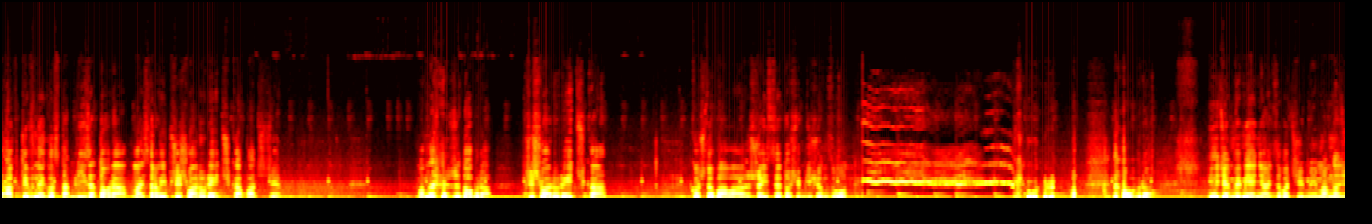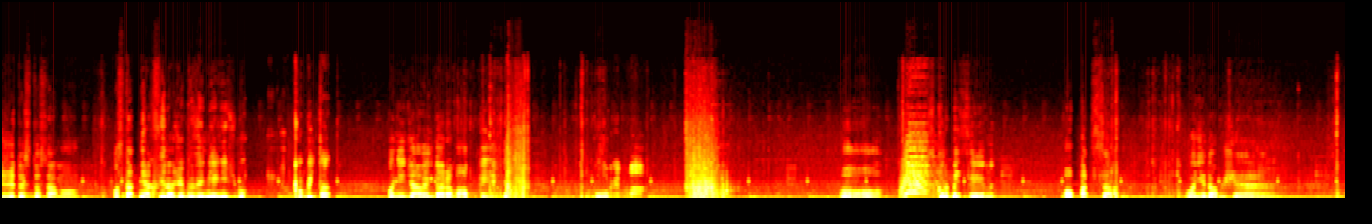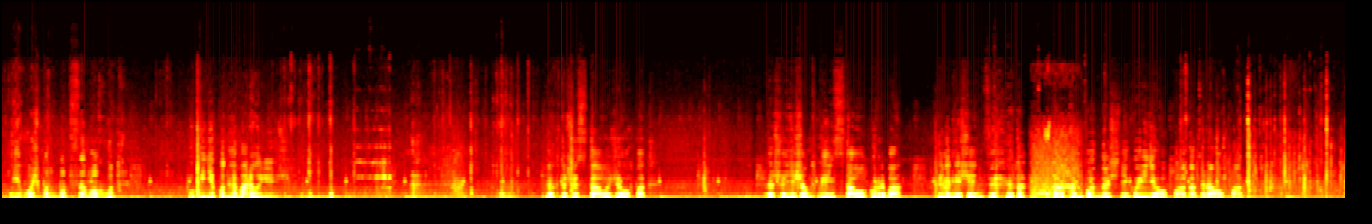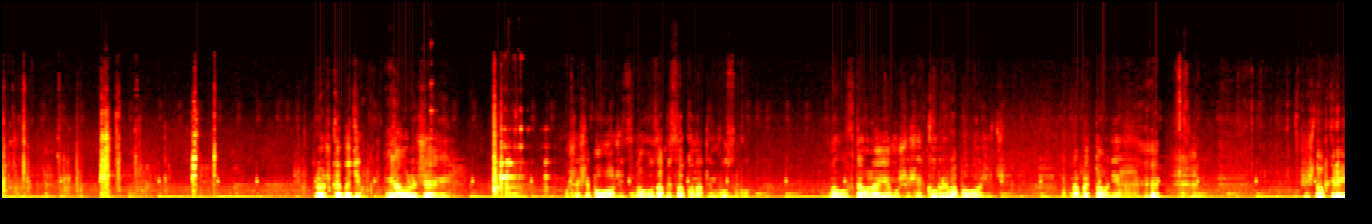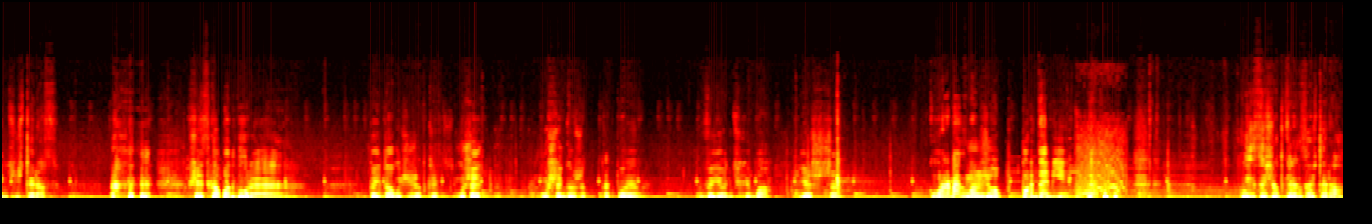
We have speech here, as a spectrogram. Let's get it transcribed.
aktywnego stabilizatora. Majstrowi przyszła ruryczka, patrzcie. Mam nadzieję, że dobra. Przyszła ruryczka, kosztowała 680 zł. Kurwa, dobra. Jedziemy wymieniać, zobaczymy. Mam nadzieję, że to jest to samo. Ostatnia chwila, żeby wymienić, bo kobieta poniedziałek do roboty. Kurwa. O, skurwysyn. Opatrz sam. O, niedobrze. Nie włoź pan pod samochód, póki nie podlemarujesz. Jak to się stało, że opadł? E65 stało, kurwa, tyle miesięcy na tym podnośniku i nie opadł, a teraz opadł. Troszkę będzie miało lżej. Muszę się położyć znowu za wysoko na tym wózku. Znowu w te oleje muszę się kurwa położyć. Na betonie. Musisz to odkręcić teraz. Wszystko pod górę. To i to musisz odkręcić. Muszę, muszę go, że tak powiem, wyjąć chyba jeszcze. Kurwa, zdążyło po rdzebie. Nie chcę się odkręcać teraz.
